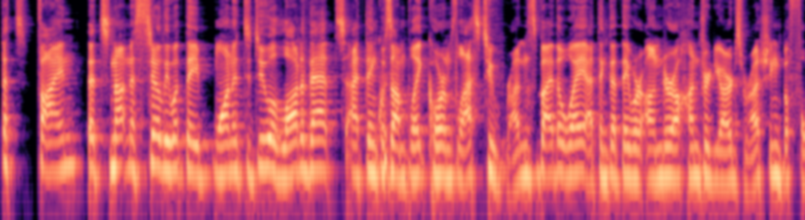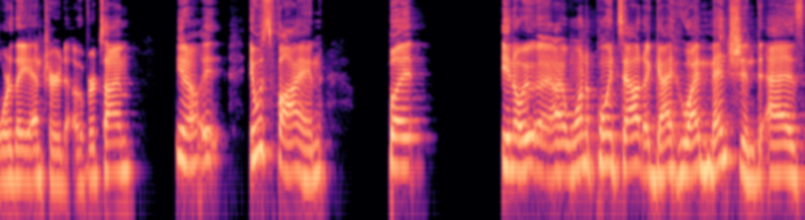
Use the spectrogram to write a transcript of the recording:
that's fine. That's not necessarily what they wanted to do. A lot of that, I think, was on Blake Corum's last two runs, by the way. I think that they were under 100 yards rushing before they entered overtime. You know, it, it was fine, but you know, I want to point out a guy who I mentioned as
